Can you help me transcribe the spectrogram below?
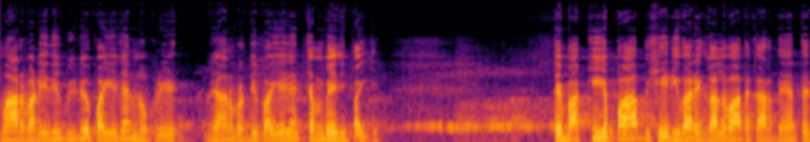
ਮਾਰਵਾੜੀ ਦੀ ਵੀਡੀਓ ਪਾਈਏ ਜਾਂ ਨੌਕਰੀ, ਜਾਨਵਰ ਦੀ ਪਾਈਏ ਜਾਂ ਚੰਬੇ ਦੀ ਪਾਈਏ। ਤੇ ਬਾਕੀ ਆਪਾਂ ਬਸ਼ੇਰੀ ਬਾਰੇ ਗੱਲਬਾਤ ਕਰਦੇ ਹਾਂ ਤੇ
